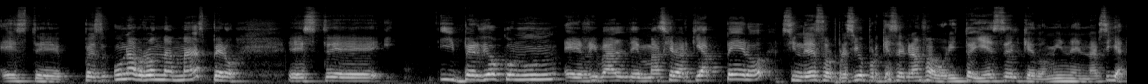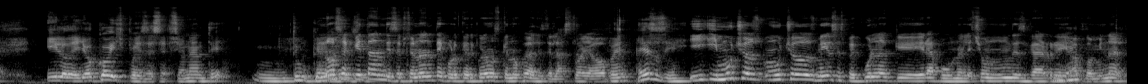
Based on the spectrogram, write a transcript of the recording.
este, pues una ronda más, pero este, y perdió con un eh, rival de más jerarquía, pero sin duda es sorpresivo porque es el gran favorito y es el que domina en arcilla. Y lo de Djokovic, pues decepcionante. Mm, ¿Tú qué No sé qué tan decepcionante porque recordemos que no juega desde la Australia Open. Eso sí. Y, y muchos, muchos medios especulan que era por una lesión, un desgarre abdominal.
